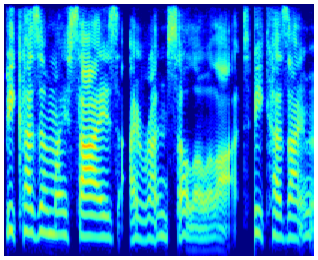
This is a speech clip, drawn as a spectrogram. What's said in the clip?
Because of my size, I run solo a lot because I'm,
